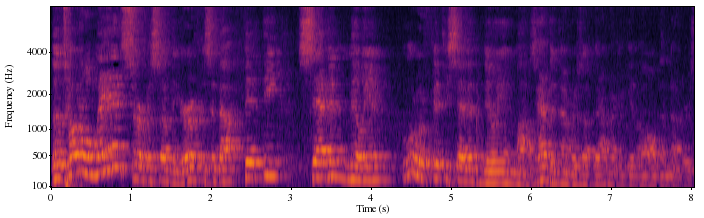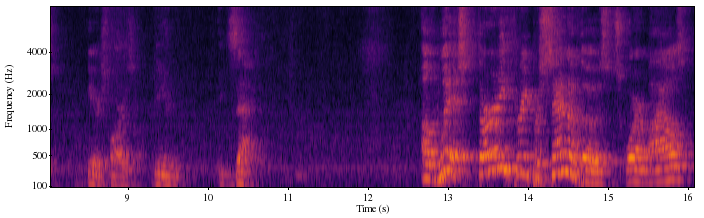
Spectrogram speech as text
The total land surface of the earth is about 57 million, a little over 57 million miles. I have the numbers up there. I'm not going to get all the numbers here as far as being exact of which 33% of those square miles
